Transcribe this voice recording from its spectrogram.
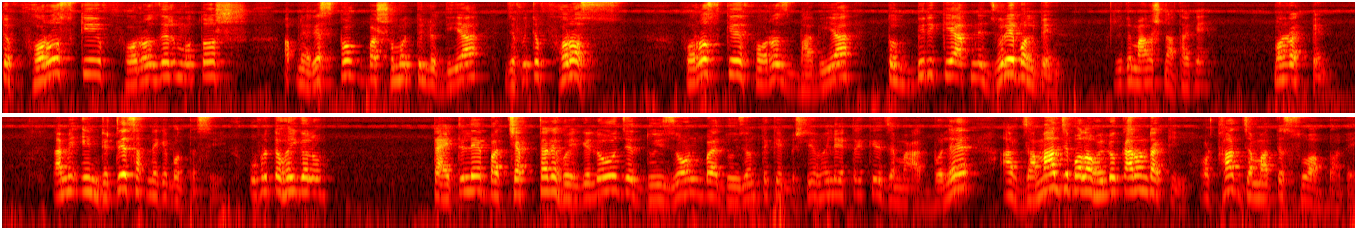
তো ফরজকে ফরজের মতো আপনি রেসপেক্ট বা সমতুল্য দিয়া, যে এটা ফরজ, ফরজকে ফরজ ভাবিয়া তকবিরকে আপনি জোরে বলবেন, যদি মানুষ না থাকে, মনে রাখবেন। আমি ইন ডিটেলস আপনাকে বলতেছি। উপরে তো হয়ে গেল। টাইটেলে বা চ্যাপ্টারে হয়ে গেল যে দুইজন বা দুইজন থেকে বেশি হইলে এটাকে জামাত বলে। আর জামাত যে বলা হইল কারণটা কি? অর্থাৎ জামাতে সোয়াব পাবে।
